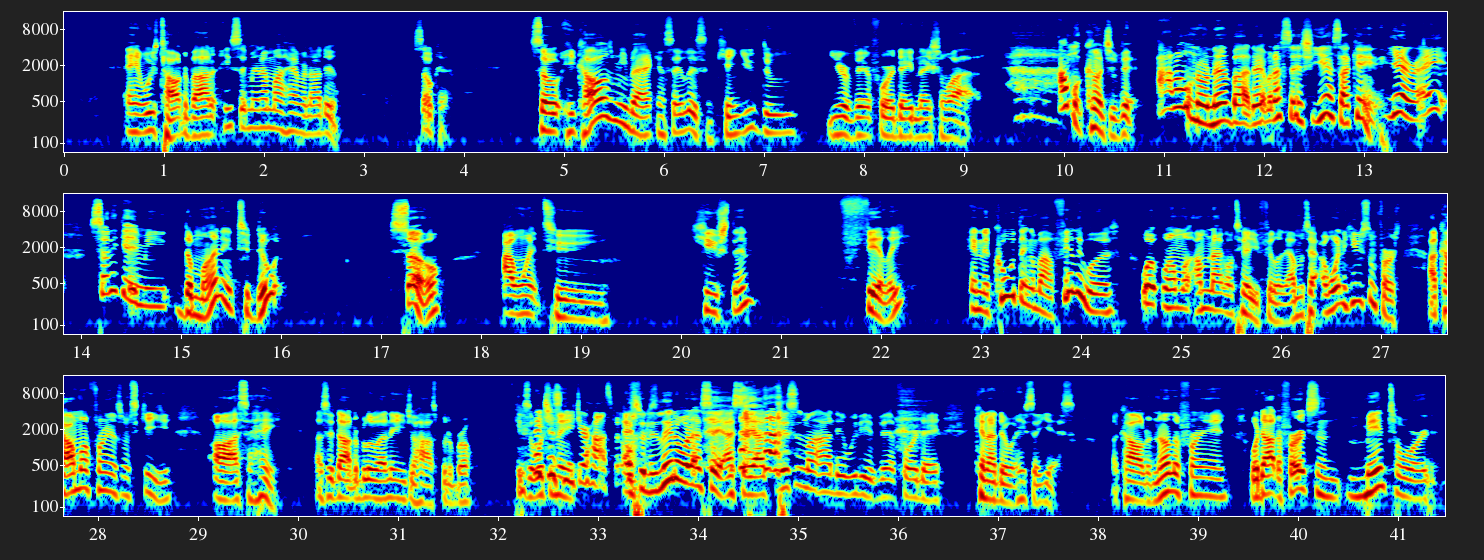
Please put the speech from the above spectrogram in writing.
and we talked about it. He said, man, I might have an idea. It's okay. So he calls me back and say, listen, can you do your vet for a day nationwide? I'm a country vet. I don't know nothing about that, but I said, yes, I can. Yeah, right? So they gave me the money to do it. So I went to Houston, Philly, and the cool thing about Philly was, well, well I'm, I'm not gonna tell you Philly. I'm gonna tell. I went to Houston first. I called my friends from Ski. Uh, I said, hey, I said, Doctor Blue, I need your hospital, bro. He said, I "What you just need?" need your hospital. That's what literally what I said. I said, "This is my idea. We did vet for a day. Can I do it?" He said, "Yes." I called another friend. Well, Dr. Ferguson mentored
